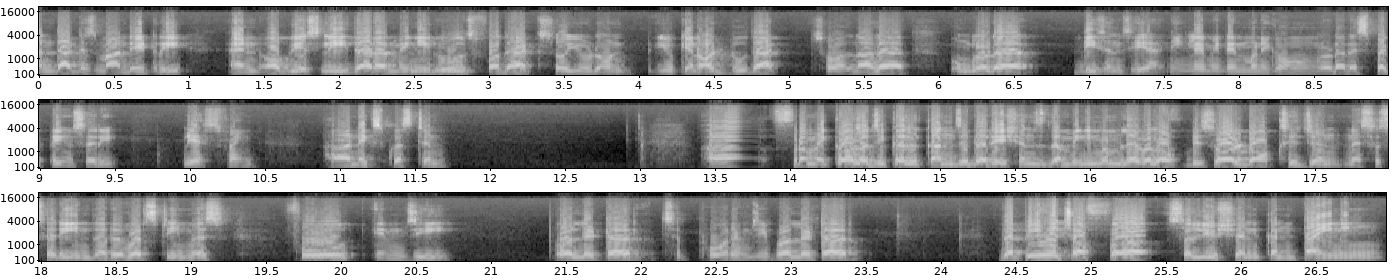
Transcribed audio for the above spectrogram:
And that is mandatory and obviously there are many rules for that so you don't you cannot do that so அதனால உங்களோட டீசன்சியை நீங்களே மெயின்டைன் பண்ணிக்கோங்க. உங்களோட ரெஸ்பெக்டையும் சரி. Yes fine next question from from ecological considerations, the minimum level of dissolved oxygen necessary in the river stream is 4 mg per liter. It's a 4 mg per liter. The pH of uh, solution containing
